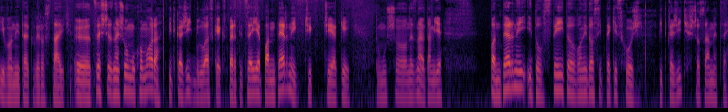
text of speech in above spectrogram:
і вони так виростають. Е, це ще знайшов мухомора. Підкажіть, будь ласка, експерти, це є пантерний чи, чи який? Тому що не знаю, там є пантерний і товстий, то вони досить таки схожі. Підкажіть, що саме це.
